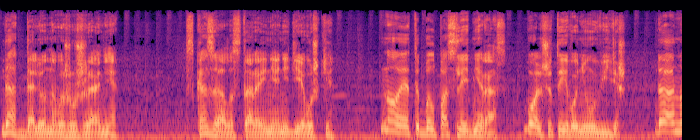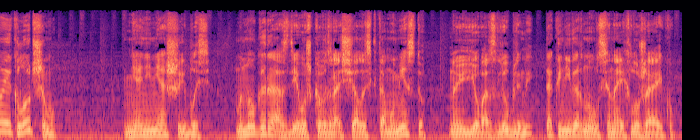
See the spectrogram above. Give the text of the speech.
да отдаленного жужжания. Сказала старая няня девушке. «Но это был последний раз. Больше ты его не увидишь. Да оно и к лучшему». Няня не ошиблась. Много раз девушка возвращалась к тому месту, но ее возлюбленный так и не вернулся на их лужайку –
